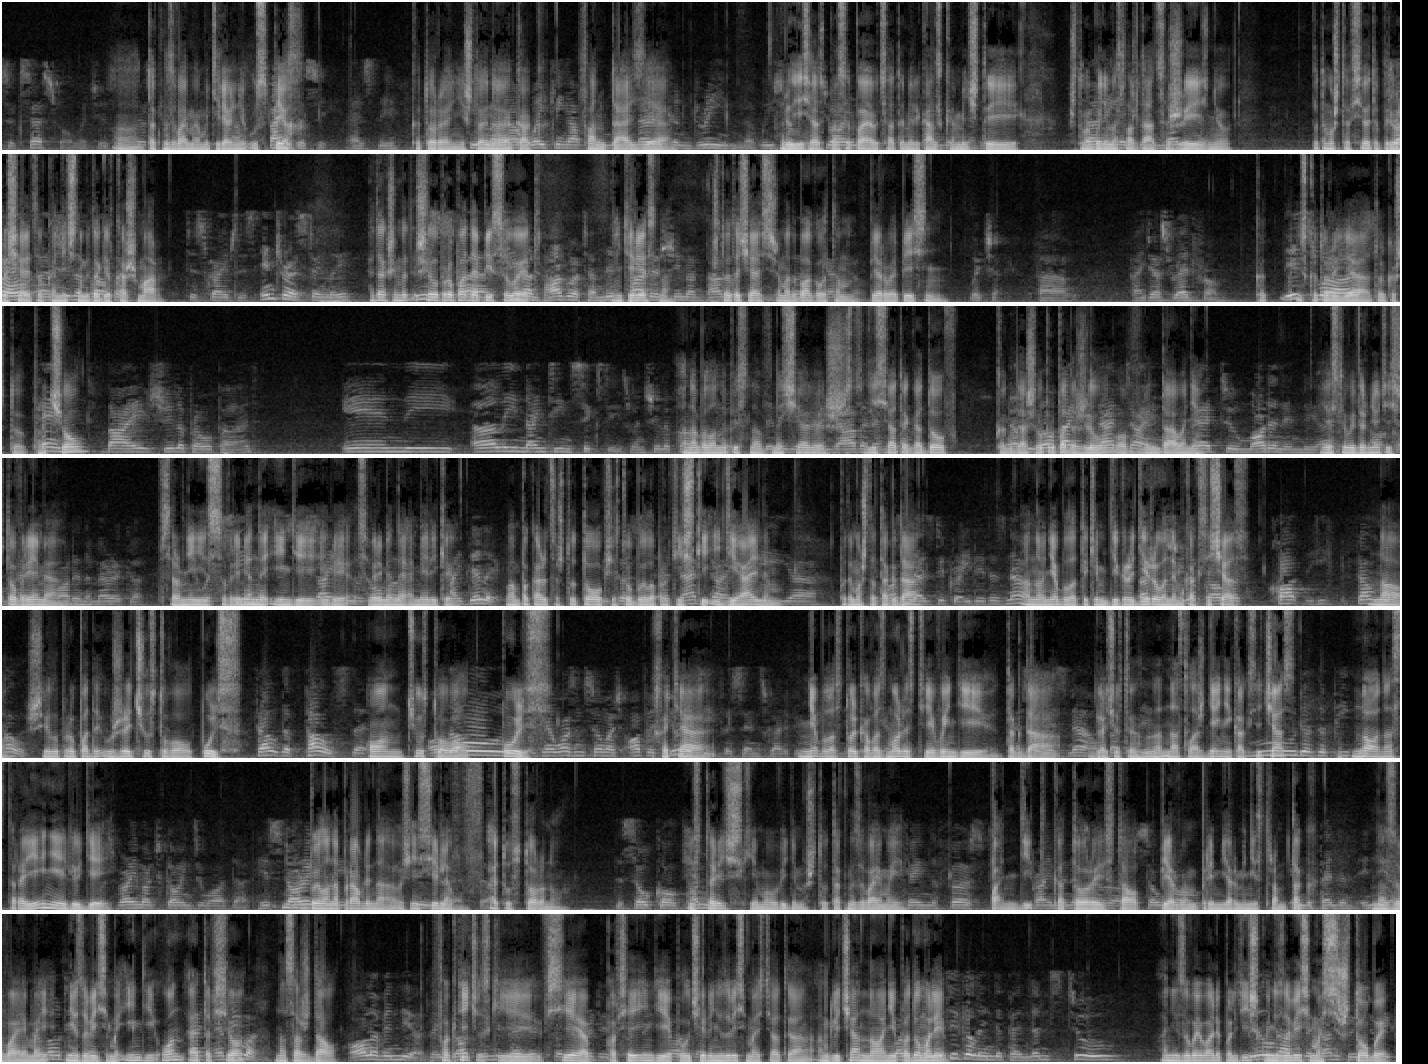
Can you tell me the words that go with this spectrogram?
а, так называемый материальный успех, которая не что иное, как фантазия. Люди сейчас просыпаются от американской мечты, что мы будем наслаждаться жизнью, потому что все это превращается в конечном итоге в кошмар. И также Шила Прабхупада описывает, интересно, что эта часть Шримад Бхагаватам, первая песня, из которой я только что прочел, она была написана в начале 60-х годов, когда Шилпрапада жил во Вриндаване. Если вы вернетесь в то время, в сравнении с современной Индией или современной Америкой, вам покажется, что то общество было практически идеальным, потому что тогда оно не было таким деградированным, как сейчас. Но Шила Прабхупада уже чувствовал пульс. Он чувствовал пульс, хотя не было столько возможностей в Индии тогда для чувственных наслаждений, как сейчас, но настроение людей было направлено очень сильно в эту сторону. Исторически мы увидим, что так называемый пандит, который стал первым премьер-министром так называемой независимой Индии, он это все насаждал. Фактически все по всей Индии получили независимость от англичан, но они подумали, они завоевали политическую независимость, чтобы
